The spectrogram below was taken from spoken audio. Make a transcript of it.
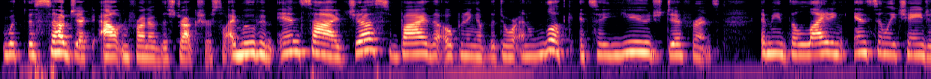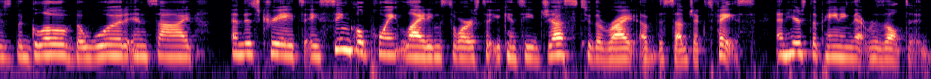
with the subject out in front of the structure. So I move him inside just by the opening of the door and look, it's a huge difference. I mean, the lighting instantly changes the glow of the wood inside, and this creates a single point lighting source that you can see just to the right of the subject's face. And here's the painting that resulted.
